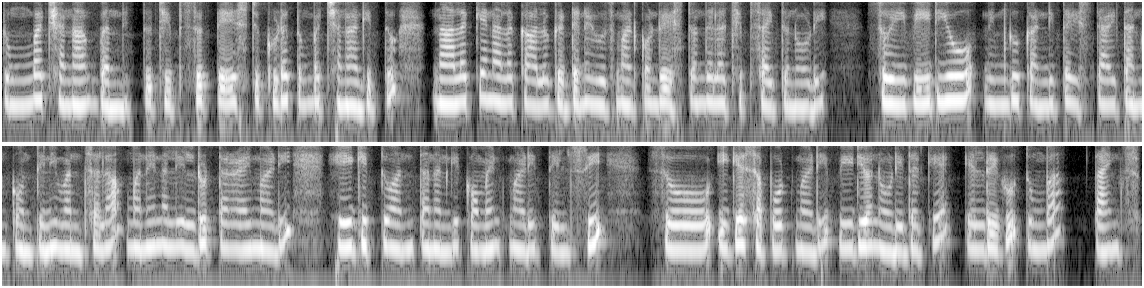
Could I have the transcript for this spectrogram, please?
ತುಂಬ ಚೆನ್ನಾಗಿ ಬಂದಿತ್ತು. ಚಿಪ್ಸು ಟೇಸ್ಟ್ ಕೂಡ ತುಂಬ ಚೆನ್ನಾಗಿತ್ತು. ನಾಲ್ಕೇ ನಾಲ್ಕು ಆಲೂಗಡ್ಡೆನ ಯೂಸ್ ಮಾಡಿಕೊಂಡು ಎಷ್ಟೊಂದೆಲ್ಲ ಚಿಪ್ಸ್ ಆಯಿತು ನೋಡಿ. ಸೊ, ಈ ವಿಡಿಯೋ ನಿಮಗೂ ಖಂಡಿತ ಇಷ್ಟ ಆಯ್ತು ಅಂದ್ಕೊತೀನಿ ಒಂದು ಸಲ ಮನೆಯಲ್ಲಿ ಎಲ್ಲರೂ ಟ್ರೈ ಮಾಡಿ ಹೇಗಿತ್ತು ಅಂತ ನನಗೆ ಕಾಮೆಂಟ್ ಮಾಡಿ ತಿಳಿಸಿ. ಸೊ, ಹೀಗೆ ಸಪೋರ್ಟ್ ಮಾಡಿ ವಿಡಿಯೋ ನೋಡಿದ್ದಕ್ಕೆ ಎಲ್ರಿಗೂ ತುಂಬ ಥ್ಯಾಂಕ್ಸ್.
